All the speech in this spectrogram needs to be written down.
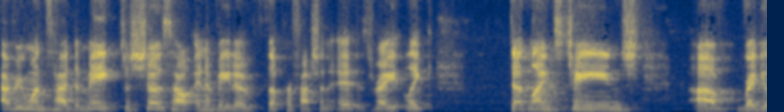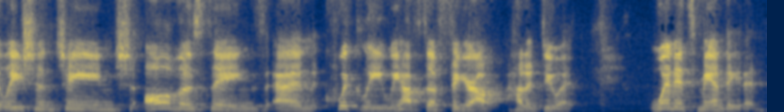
everyone's had to make just shows how innovative the profession is, right? Like deadlines change, uh, regulation change, all of those things. And quickly we have to figure out how to do it when it's mandated.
